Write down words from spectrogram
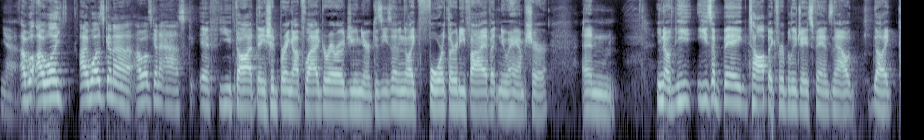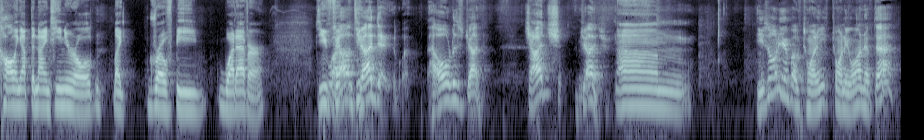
Yeah, I, wa- I was I was gonna I was gonna ask if you thought they should bring up Vlad Guerrero Jr. because he's hitting like 435 at New Hampshire, and you know he he's a big topic for Blue Jays fans now, like calling up the 19 year old like Grofby whatever. Do you well, feel do you- how old is Judd? Judge? Judge. Um, He's only about 20, 21, if that.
